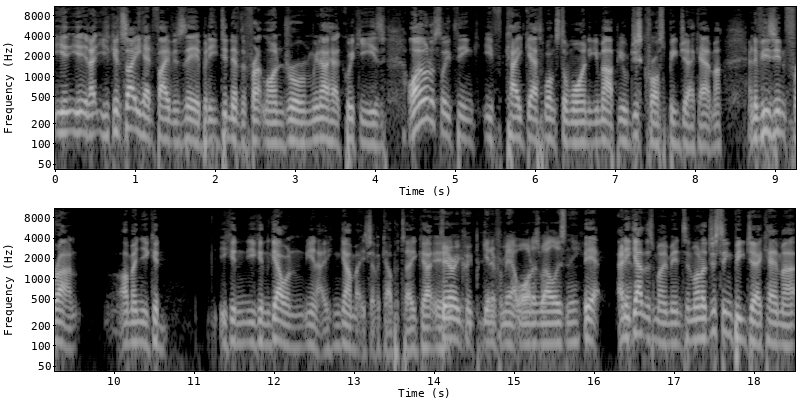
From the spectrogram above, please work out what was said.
you, you, know, you can say he had favours there, but he didn't have the front line draw, and we know how quick he is. I honestly think if Kate Gath wants to wind him up, he'll just cross Big Jack Hammer, and if he's in front, I mean, you could. You can you can go and you know you can go and make yourself a cup of tea. Can't you? Very quick beginner from out wide as well, isn't he? Yeah, and he gathers momentum. And I just think Big Jack Hammer,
